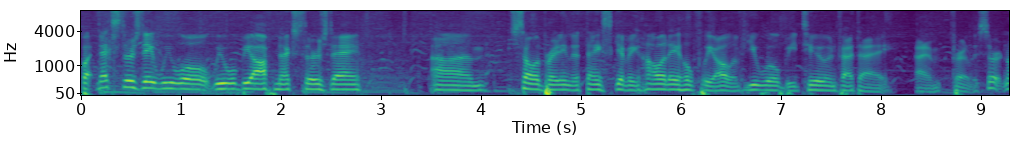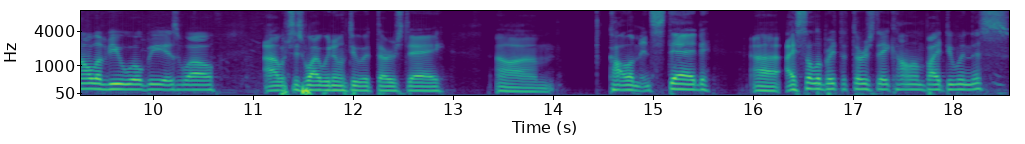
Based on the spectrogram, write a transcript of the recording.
but next Thursday we will we will be off next Thursday, um, celebrating the Thanksgiving holiday. Hopefully, all of you will be too. In fact, I I'm fairly certain all of you will be as well, uh, which is why we don't do it Thursday um, column instead. Uh, I celebrate the Thursday column by doing this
